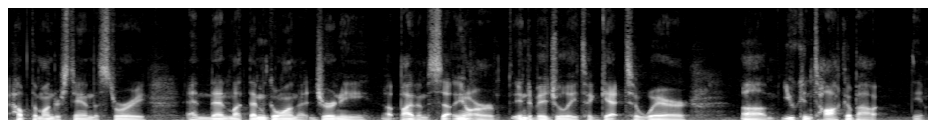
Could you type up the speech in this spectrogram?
help them understand the story and then let them go on that journey uh, by themselves, you know, or individually to get to where um, you can talk about you know,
